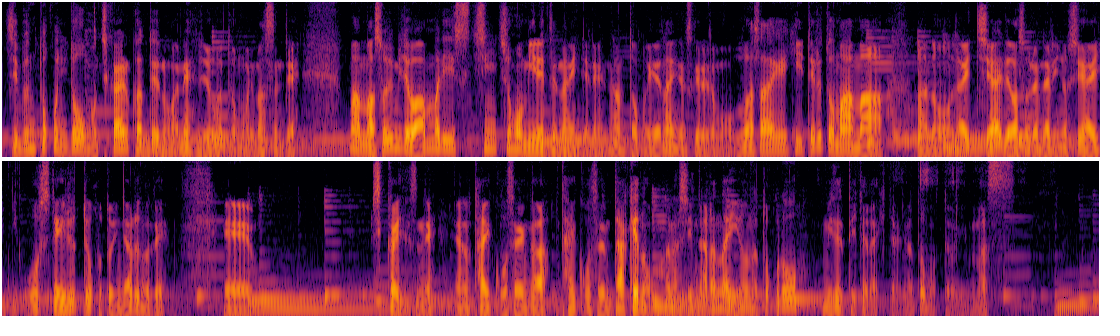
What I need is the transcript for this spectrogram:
自分のとこにどう持ち帰るかというのがね、重要かと思いますんで、まあまあそういう意味ではあんまり新日の方見れてないんでね、なんとも言えないんですけれども、噂だけ聞いてると、まあまあ、あの、第1試合ではそれなりの試合をしているということになるので、えーしっかりですね、あの対抗戦が対抗戦だけの話にならないようなところを見せていただきたいなと思っております。Thank you.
